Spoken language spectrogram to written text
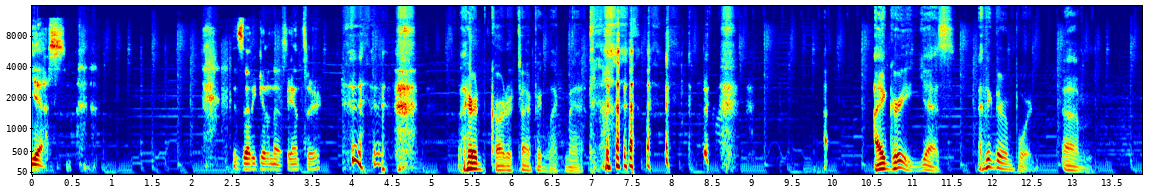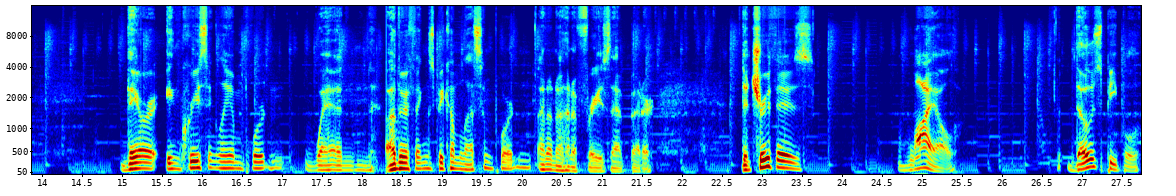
Yes. Is that a good enough answer? I heard Carter typing like Matt. I agree. Yes, I think they're important. Um, they are increasingly important when other things become less important. I don't know how to phrase that better. The truth is, while those people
